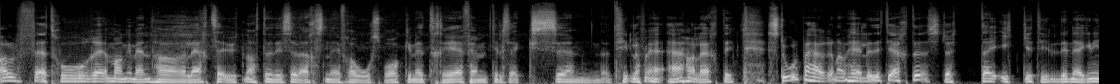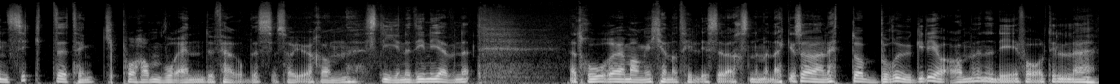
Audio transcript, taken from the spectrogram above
Alf, jeg tror mange menn har lært seg utenat disse versene fra ordspråkene 3, 5 til 6. Til og med jeg har lært de. Stol på Herren av hele ditt hjerte, støtt deg ikke til din egen innsikt, tenk på ham hvor enn du ferdes, så gjør han stiene dine jevne. Jeg tror mange kjenner til disse versene, men det er ikke så lett å bruke de og anvende de i forhold til eh,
